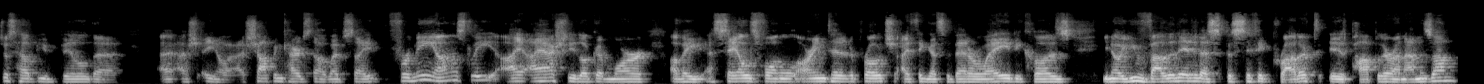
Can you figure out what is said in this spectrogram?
just help you build a a, a, you know a shopping cart style website. For me, honestly, I, I actually look at more of a, a, sales funnel oriented approach. I think that's the better way because you know you validated a specific product is popular on Amazon.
